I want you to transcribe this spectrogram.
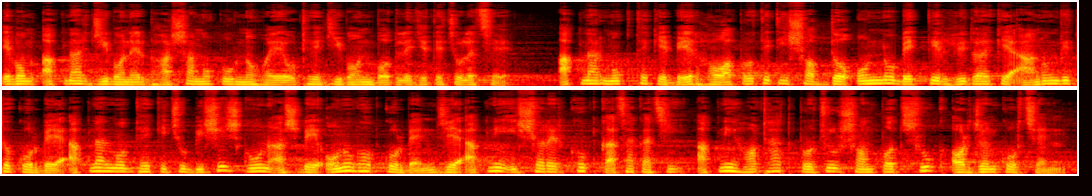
এবং আপনার জীবনের ভারসাম্যপূর্ণ হয়ে ওঠে, জীবন বদলে যেতে চলেছে। আপনার মুখ থেকে বের হওয়া প্রতিটি শব্দ অন্য ব্যক্তির হৃদয়কে আনন্দিত করবে, আপনার মধ্যে কিছু বিশেষ গুণ আসবে, অনুভব করবেন যে আপনি ঈশ্বরের খুব কাছাকাছি, আপনি হঠাৎ প্রচুর সম্পদ, সুখ অর্জন করছেন।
